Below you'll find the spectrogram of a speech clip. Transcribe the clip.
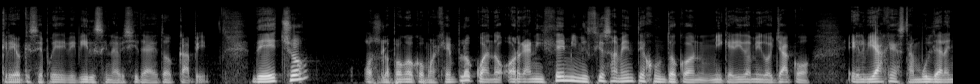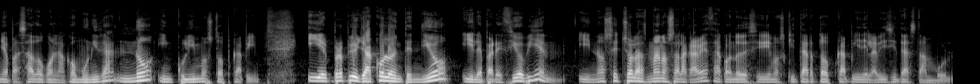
creo que se puede vivir sin la visita de Topkapi. De hecho, os lo pongo como ejemplo, cuando organicé minuciosamente junto con mi querido amigo Jaco el viaje a Estambul del año pasado con la comunidad, no incluimos Topkapi. Y el propio Jaco lo entendió y le pareció bien, y no se echó las manos a la cabeza cuando decidimos quitar Topkapi de la visita a Estambul.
